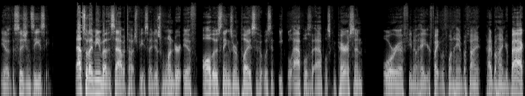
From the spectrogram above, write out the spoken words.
you know, decision's easy. That's what I mean by the sabotage piece. I just wonder if all those things are in place, if it was an equal apples to apples comparison, or if, you know, hey, you're fighting with one hand behind, tied behind your back.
